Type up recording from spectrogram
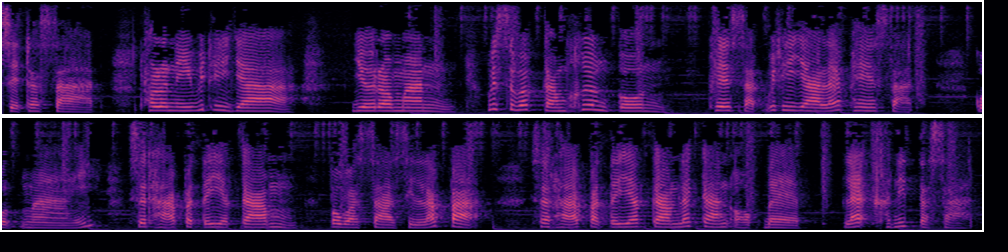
เศรษฐศาสตร์ ธรณีวิทยา เยอรมัน วิศวกรรมเครื่องกล เภสัชวิทยาและเภสัชกฎหมาย สถาปัตยกรรม ประวัติศาสตร์ศิลปะ สถาปัตยกรรมและการออกแบบ และคณิตศาสตร์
